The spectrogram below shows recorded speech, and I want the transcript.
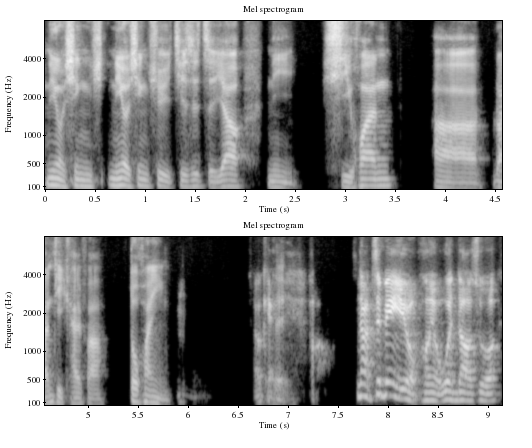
你有兴趣，你有兴趣，其实只要你喜欢啊、软体开发，都欢迎。OK，对，那这边也有朋友问到说，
